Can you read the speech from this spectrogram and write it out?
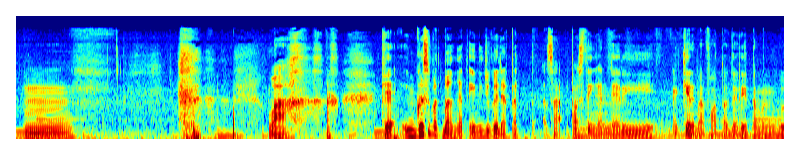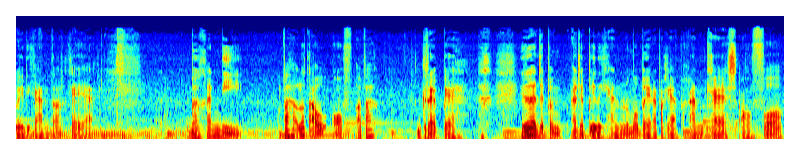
Hmm. Wah. Kayak gue sempet banget ini juga dapat postingan dari kiriman foto dari temen gue di kantor. Kayak bahkan di apa lo tahu off apa grab ya? Itu ada ada pilihan lo mau bayar pakai apa kan? Cash ovo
